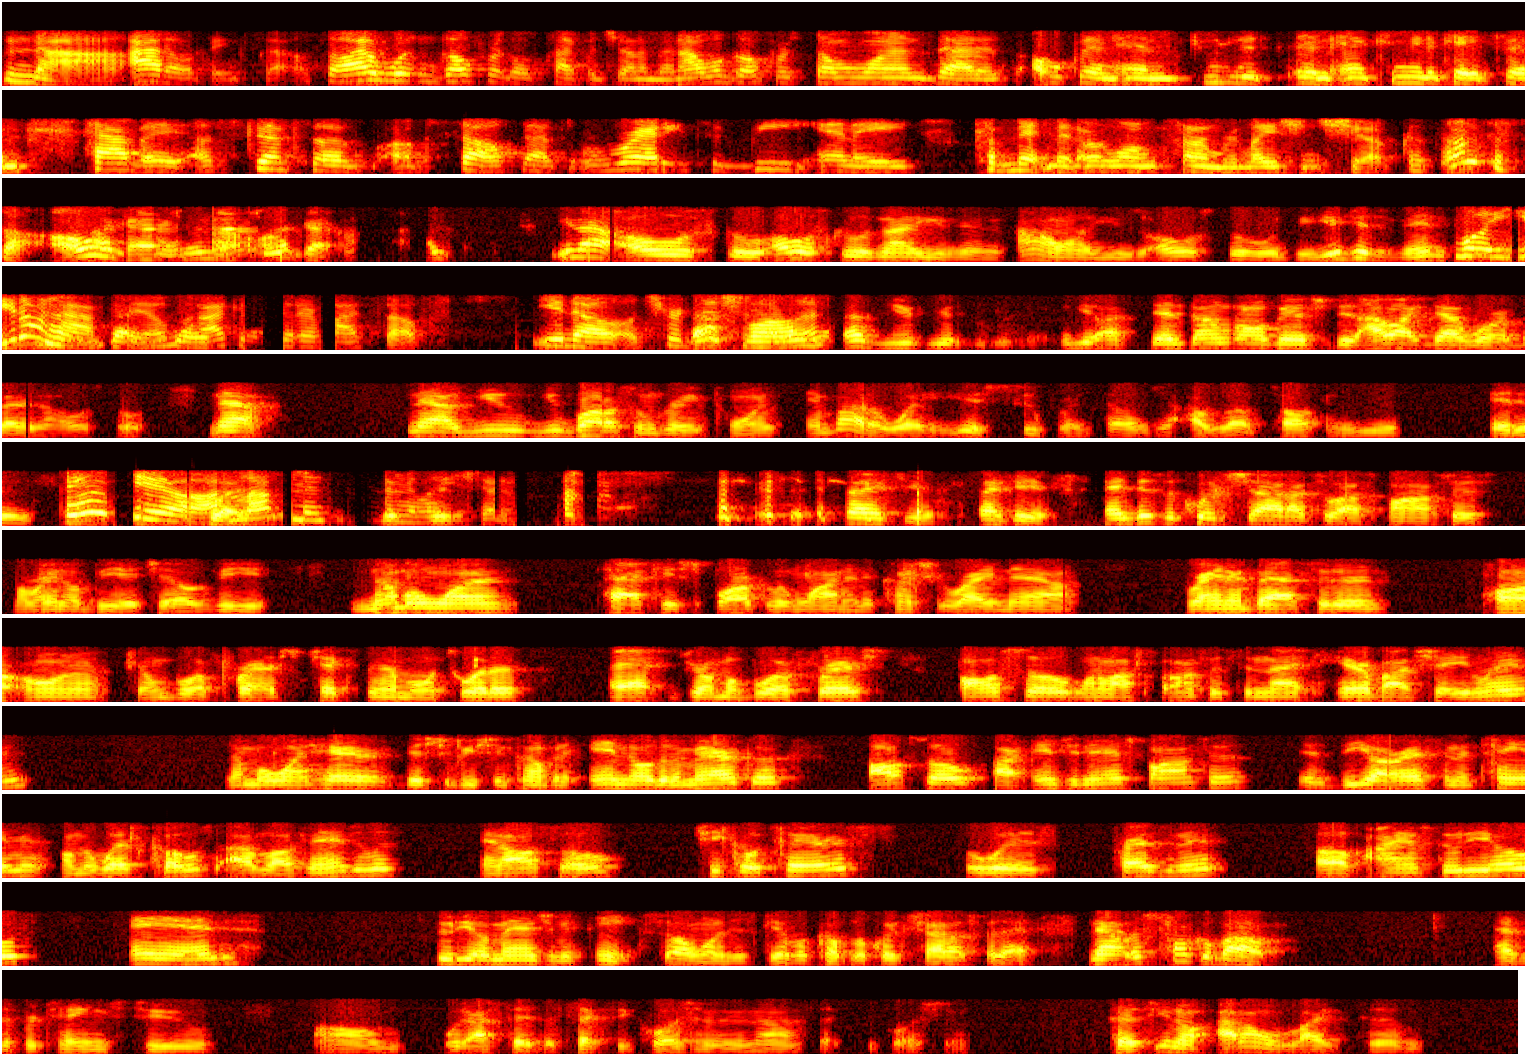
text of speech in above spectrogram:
Nah, I don't think so. So I wouldn't go for those type of gentlemen. I would go for someone that is open and communi- and, and communicates and have a, a sense of, of self that's ready to be in a commitment or long term relationship. Because I'm just an old school you. I girl. got- You're not old school. Old school is not even. I don't want to use old school with you. You're just vintage. Well, you don't have to, but I consider myself, you know, a That's traditionalist. That's you. You. you uh, there's nothing wrong with being traditional. I like that word better than old school. Now, now you you brought up some great points. And by the way, you're super intelligent. I love talking to you. It is. Thank you. I love This- stimulation. Thank you. Thank you. And just a quick shout out to our sponsors, Moreno BHLV, number one packaged sparkling wine in the country right now. Brand ambassador, part owner, Drummer Boy Fresh. Check him on Twitter at Drummer Boy Fresh. Also, one of our sponsors tonight, Hair by Shay Lynn, number one hair distribution company in Northern America. Also, our engineer sponsor is DRS Entertainment on the West Coast out of Los Angeles and also Chico Terrace, who is president of I Am Studios and Studio Management Inc. So I want to just give a couple of quick shout outs for that. Now let's talk about as it pertains to um what I said the sexy question and the non sexy question. Because, you know, I don't like to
